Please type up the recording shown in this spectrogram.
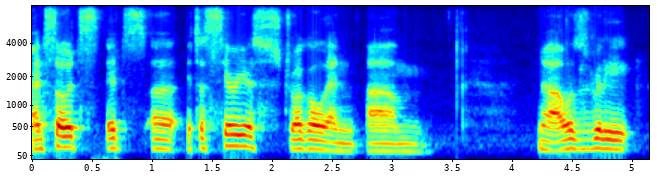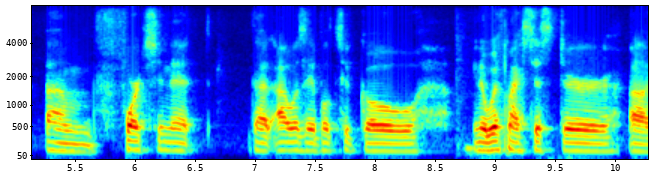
And so it's it's a, it's a serious struggle. And um, know, I was really um, fortunate that I was able to go, you know, with my sister uh,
